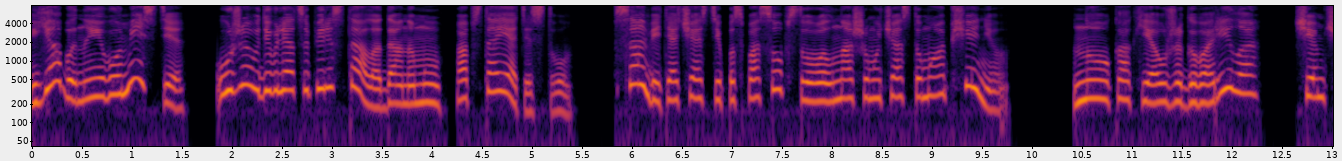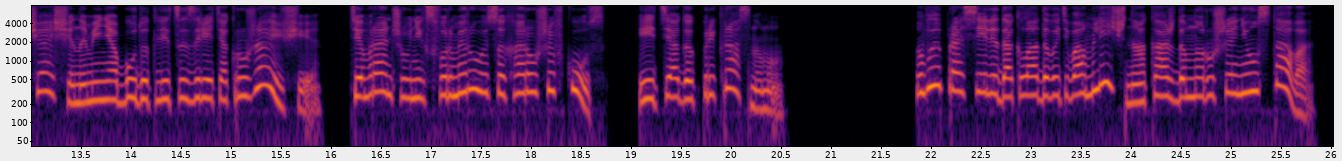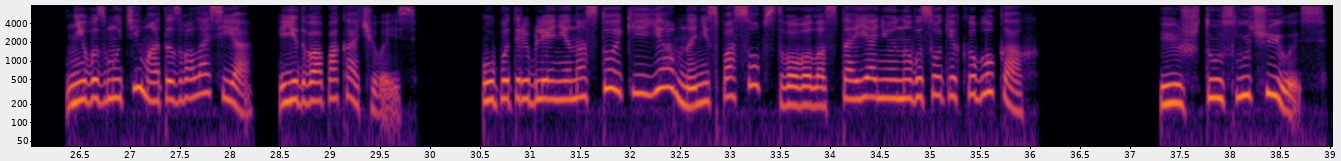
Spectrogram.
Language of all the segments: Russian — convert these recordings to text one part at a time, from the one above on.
Я бы на его месте уже удивляться перестала данному обстоятельству. Сам ведь отчасти поспособствовал нашему частому общению. Но, как я уже говорила, чем чаще на меня будут лицезреть окружающие, тем раньше у них сформируется хороший вкус и тяга к прекрасному. Вы просили докладывать вам лично о каждом нарушении устава. Невозмутимо отозвалась я, едва покачиваясь. Употребление настойки явно не способствовало стоянию на высоких каблуках. «И что случилось?»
